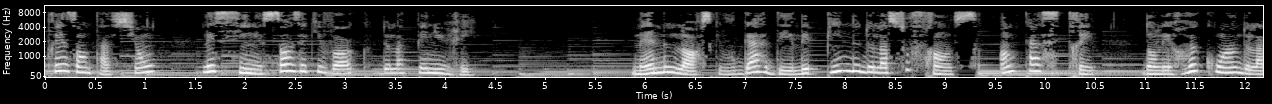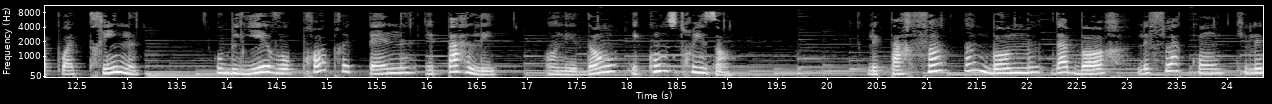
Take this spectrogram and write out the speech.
présentation les signes sans équivoque de la pénurie. Même lorsque vous gardez l'épine de la souffrance encastrée dans les recoins de la poitrine, oubliez vos propres peines et parlez en aidant et construisant. Le parfum embaume d'abord le flacon qui le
